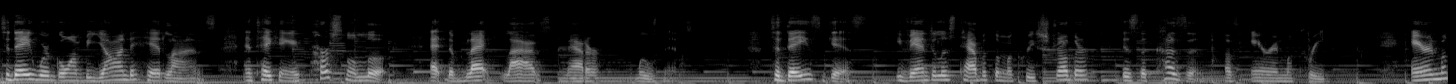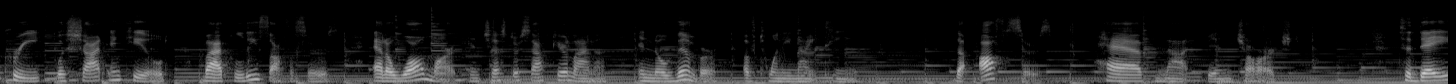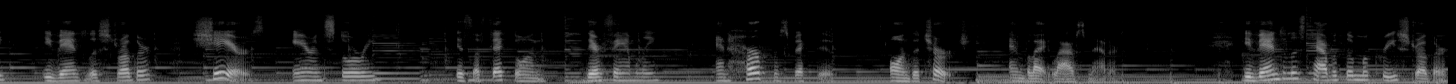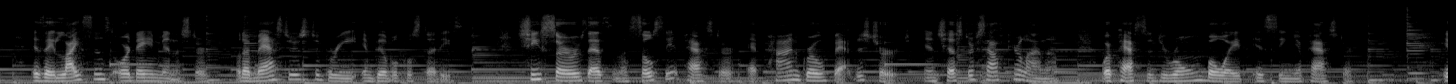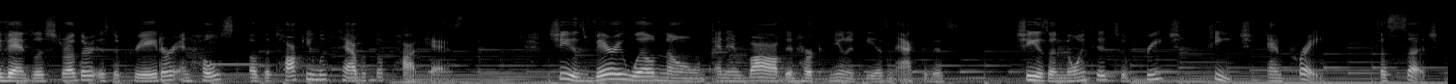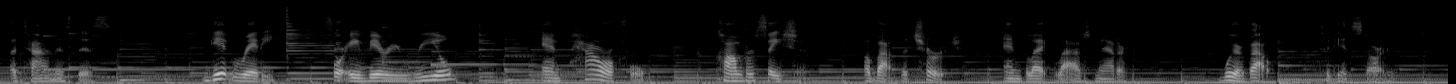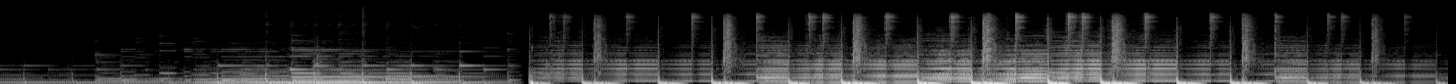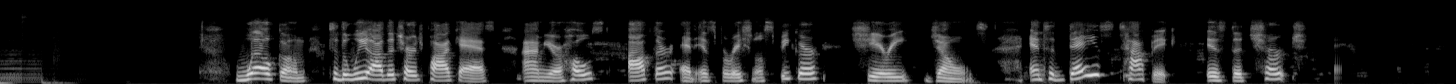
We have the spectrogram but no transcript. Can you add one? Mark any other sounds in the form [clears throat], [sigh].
Today, we're going beyond the headlines and taking a personal look at the Black Lives Matter movement. Today's guest, evangelist Tabitha McCree Strother, is the cousin of Aaron McCree. Aaron McCree was shot and killed by police officers at a Walmart in Chester, South Carolina in November of 2019. The officers have not been charged. Today, Evangelist Strother shares Aaron's story, its effect on their family, and her perspective on the church and Black Lives Matter. Evangelist Tabitha McCree Strother is a licensed ordained minister with a master's degree in biblical studies. She serves as an associate pastor at Pine Grove Baptist Church in Chester, South Carolina, where Pastor Jerome Boyd is senior pastor. Evangelist Strother is the creator and host of the Talking with Tabitha podcast. She is very well known and involved in her community as an activist. She is anointed to preach, teach, and pray for such a time as this. Get ready for a very real and powerful conversation about the church and Black Lives Matter. We're about to get started. Welcome to the We Are the Church podcast. I'm your host, author, and inspirational speaker, Sherry Jones. And today's topic is the church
